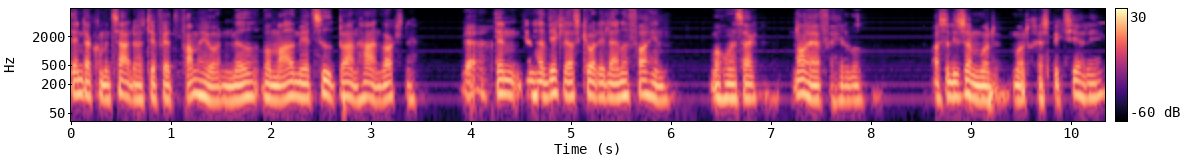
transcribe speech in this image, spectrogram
den der kommentar, det var også derfor, jeg fremhæver den med, hvor meget mere tid børn har end voksne. Ja. Den, den havde virkelig også gjort et eller andet for hende, hvor hun har sagt, Nå ja, for helvede. Og så ligesom måtte, måtte respektere det, ikke?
